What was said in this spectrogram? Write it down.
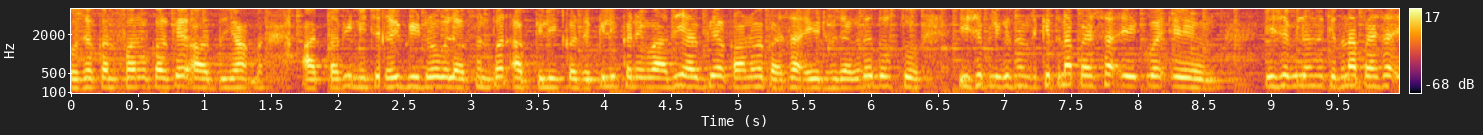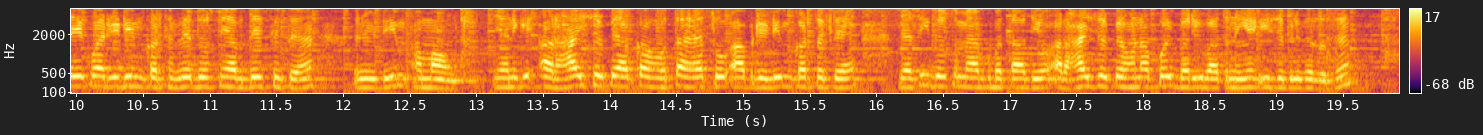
उसे कन्फर्म करके और यहाँ तभी नीचे तभी विड्रॉ वाले ऑप्शन पर आप क्लिक कर दे। क्लिक करने के बाद ही आपके अकाउंट में पैसा एड हो जाएगा। तो दोस्तों, इस एप्लीकेशन से कितना पैसा एक इस एप्लीकेशन से कितना पैसा एक बार रिडीम कर सकते हैं? दोस्तों आप देख सकते हैं रिडीम अमाउंट यानी कि अढ़ाई सौ रुपये आपका होता है तो आप रिडीम कर सकते हैं। जैसे कि दोस्तों, मैं आपको बता दी अढ़ाई सौ रुपये होना कोई बड़ी बात नहीं है, इसी बिल का एप्लीकेशन है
